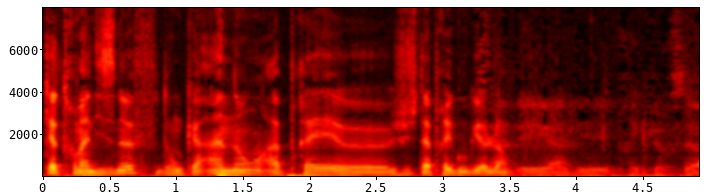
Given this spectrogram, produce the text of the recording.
99, donc un an après, juste après Google. Un des, précurseurs,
